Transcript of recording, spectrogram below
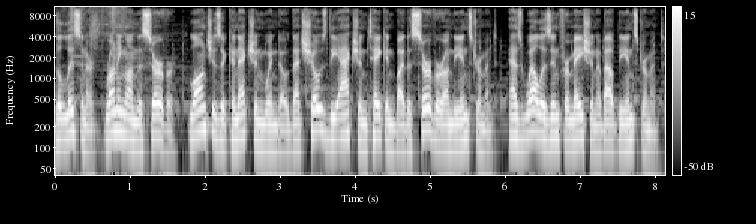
the listener, running on the server, launches a connection window that shows the action taken by the server on the instrument, as well as information about the instrument.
